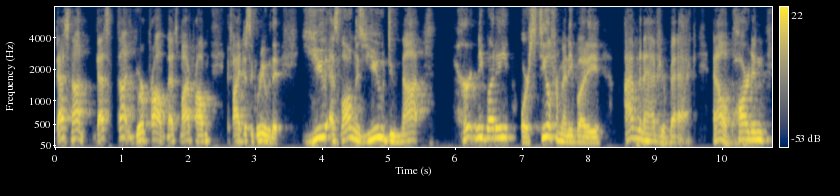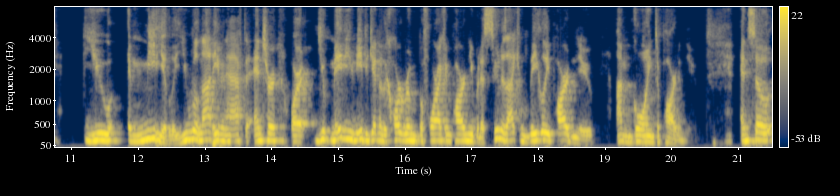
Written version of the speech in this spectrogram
that's not that's not your problem. That's my problem if I disagree with it. You as long as you do not hurt anybody or steal from anybody, I'm going to have your back. And I will pardon you immediately. You will not even have to enter, or you maybe you need to get into the courtroom before I can pardon you, but as soon as I can legally pardon you, I'm going to pardon you. And so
